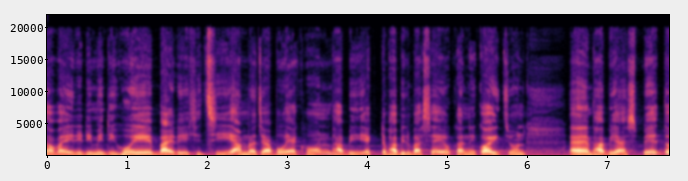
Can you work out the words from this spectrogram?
সবাই রেডিমেডি হয়ে বাইরে এসেছি। আমরা যাব এখন ভাবি, একটা ভাবির বাসায়, ওখানে কয়েকজন ভাবি আসবে। তো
